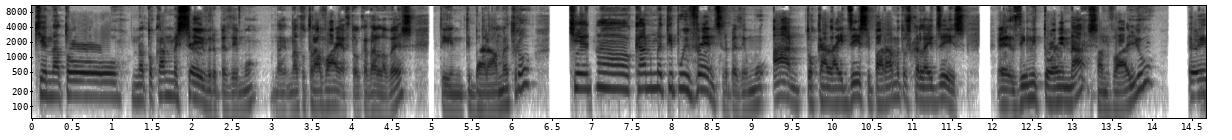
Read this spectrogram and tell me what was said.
και να το, να το κάνουμε save ρε παιδί μου, να, να το τραβάει αυτό κατάλαβες την, την παράμετρο και να κάνουμε τύπου events ρε παιδί μου. Αν το καλαϊτζής, η παράμετρος καλαϊτζής ε, δίνει το 1 σαν value, ε,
